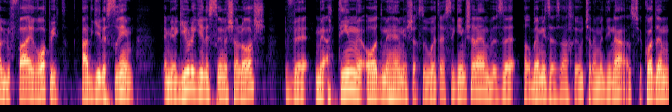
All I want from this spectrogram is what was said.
אלופה אירופית, עד גיל 20. הם יגיעו לגיל 23, ומעטים מאוד מהם ישחזרו את ההישגים שלהם, וזה, הרבה מזה זה האחריות של המדינה, אז שקודם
